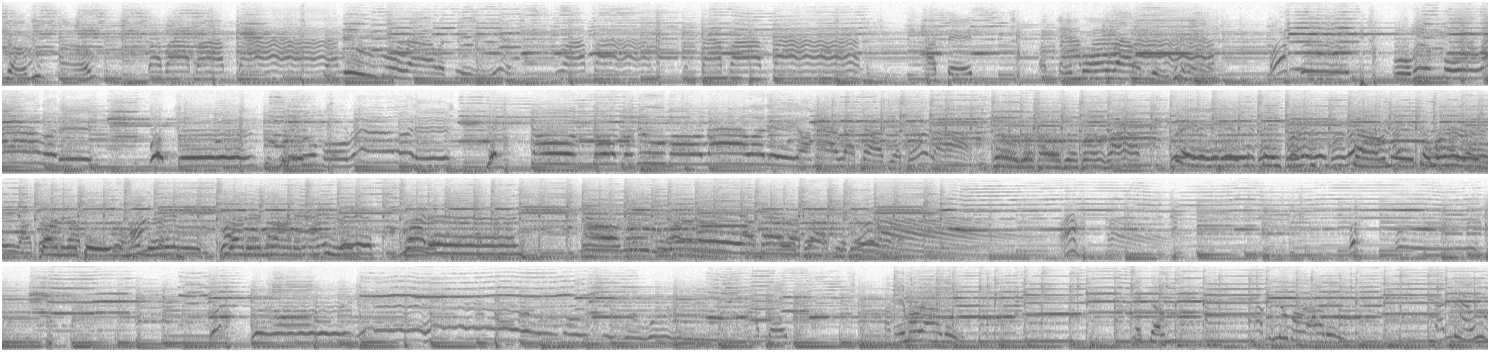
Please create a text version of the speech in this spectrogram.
Victims of the new morality. Hotbed of immorality. Hotbeds of immorality. Hotbeds of immorality. Victims of the new morality. Amerika Futura. Amerika Futura. Free running up being hundred, running, running angry, running. No need to worry, America can do that. Victim of numerati. And now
